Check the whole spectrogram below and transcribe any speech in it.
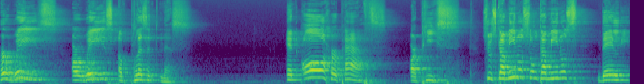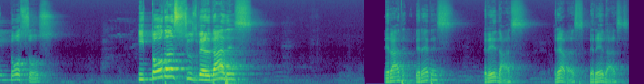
Her ways are ways of pleasantness, and all her paths are peace. Sus caminos son caminos delitosos, y todas sus verdades, veredas, veredas, veredas, veredas,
